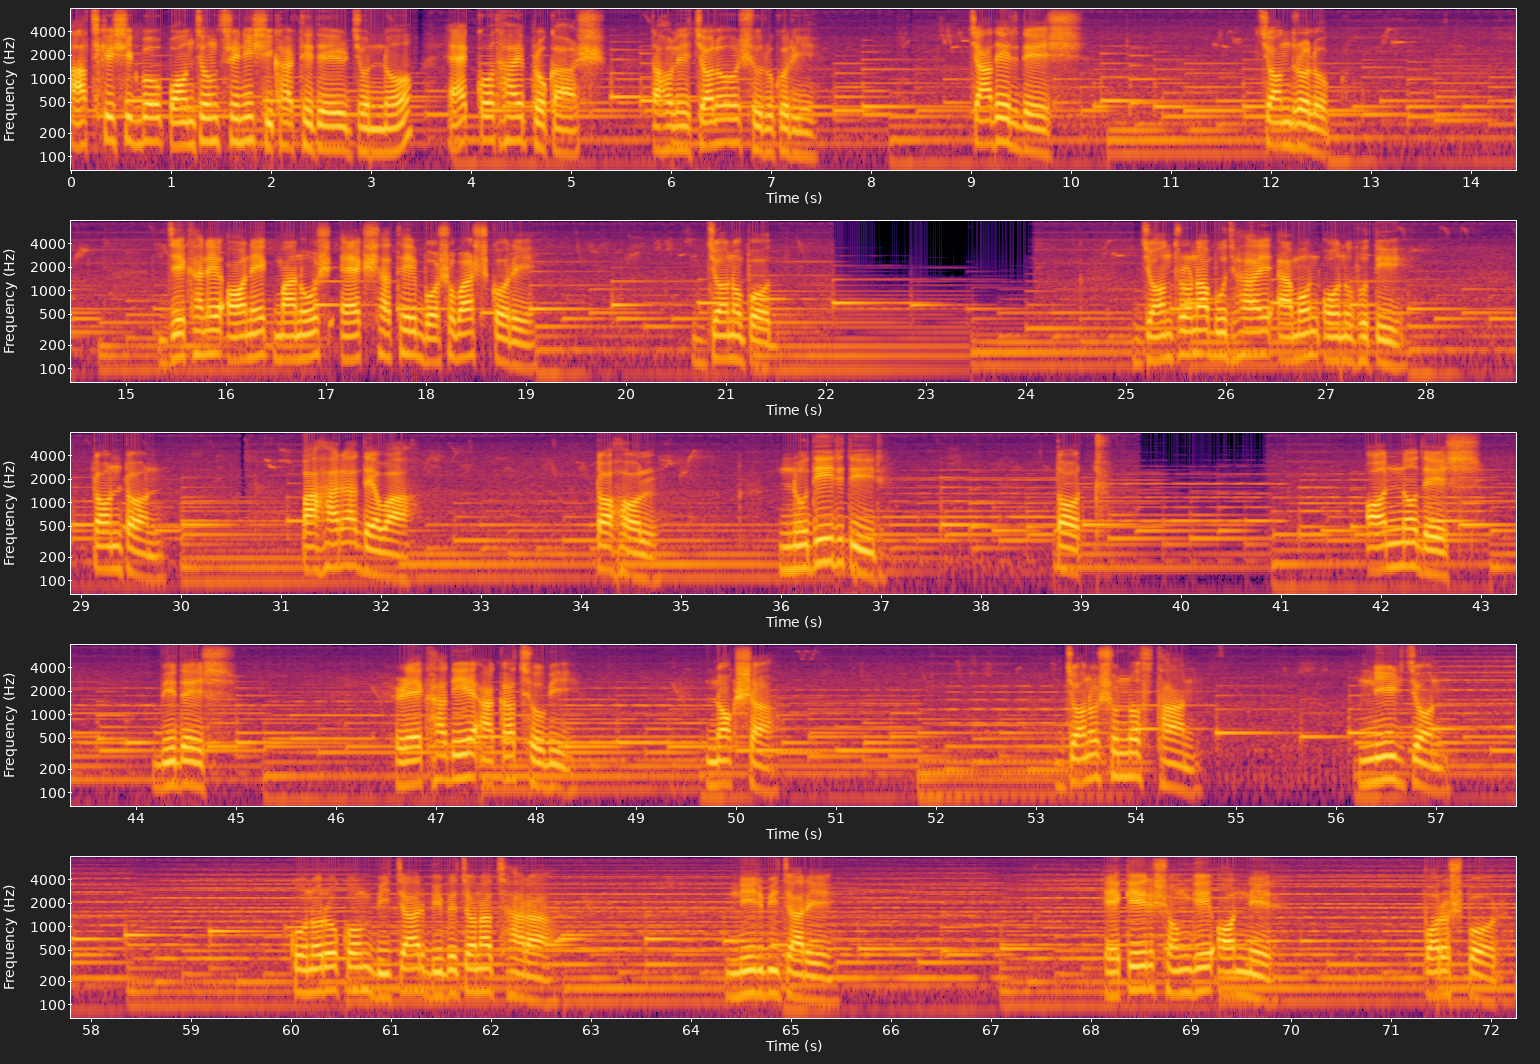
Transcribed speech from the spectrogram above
আজকে শিখব পঞ্চম শ্রেণির শিক্ষার্থীদের জন্য এক কথায় প্রকাশ। তাহলে চলো শুরু করি। চাঁদের দেশ। চন্দ্রলোক। যেখানে অনেক মানুষ একসাথে বসবাস করে। জনপদ। যন্ত্রণা বুঝায় এমন অনুভূতি। টনটন পাহারা দেওয়া। টহল। নদীর তীর। তট। অন্য দেশ। বিদেশ। রেখা দিয়ে আঁকা ছবি। নকশা। জনশূন্য স্থান। নির্জন। কোনো রকম বিচার বিবেচনা ছাড়া। নির্বিচারে। একের সঙ্গে অন্যের। পরস্পর।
